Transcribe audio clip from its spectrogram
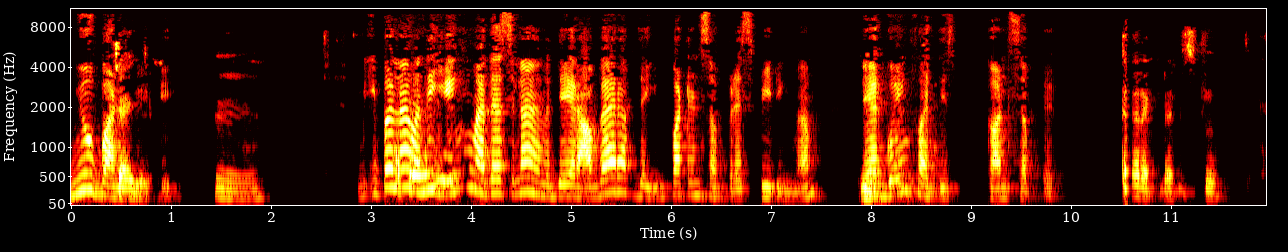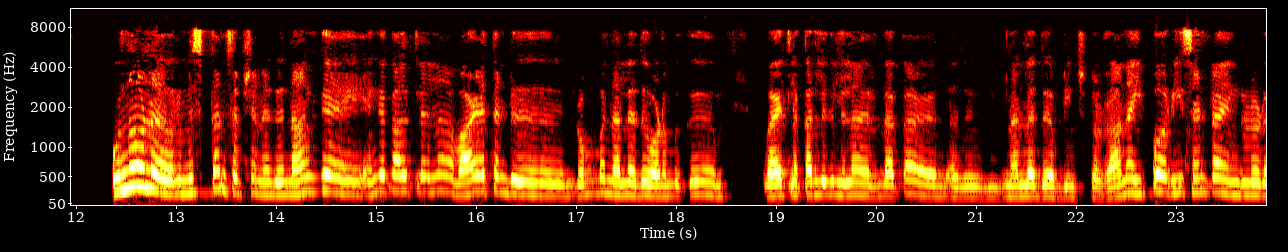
new born. இப்பெல்லாம் வந்து யங் மதர்ஸ் எல்லாம் they're aware of the importance of breast feeding ma'am they are going for this concept correct that is true இன்னொன்னு ஒரு மிஸ்கன்செப்ஷன் இது. நாங்க எங்க காலத்துல எல்லாம் வாழைத்தண்டு ரொம்ப நல்லது உடம்புக்கு. வயத்துல கல்லுகள் எல்லாம் இருந்தாக்கா அது நல்லது அப்படின்னு சொல்றோம் ஆனா இப்போ ரீசெண்டா எங்களோட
